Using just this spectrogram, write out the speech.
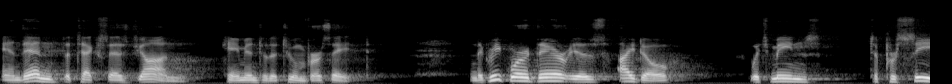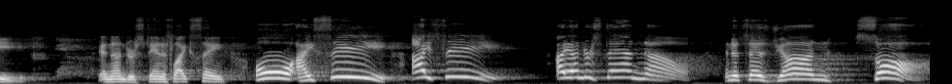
And then the text says John came into the tomb, verse 8. And the Greek word there is eido, which means to perceive and understand. It's like saying, Oh, I see, I see, I understand now. And it says John saw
